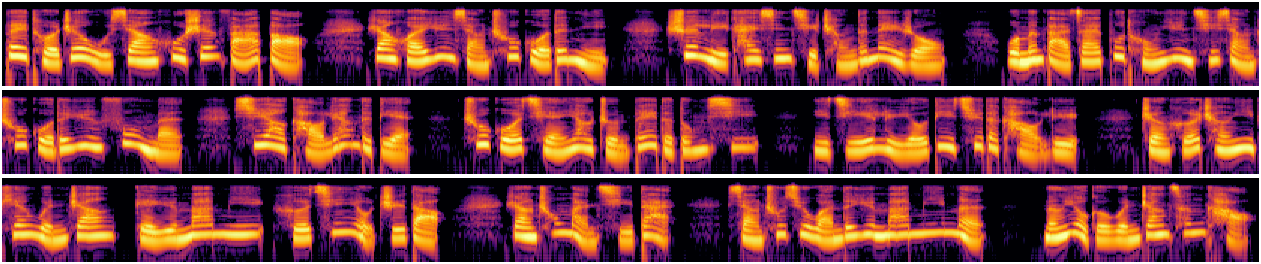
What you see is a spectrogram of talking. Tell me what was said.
备妥这五项护身法宝，让怀孕想出国的你顺利开心启程的内容。我们把在不同孕期想出国的孕妇们需要考量的点、出国前要准备的东西，以及旅游地区的考虑，整合成一篇文章给孕妈咪和亲友知道，让充满期待想出去玩的孕妈咪们能有个文章参考。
